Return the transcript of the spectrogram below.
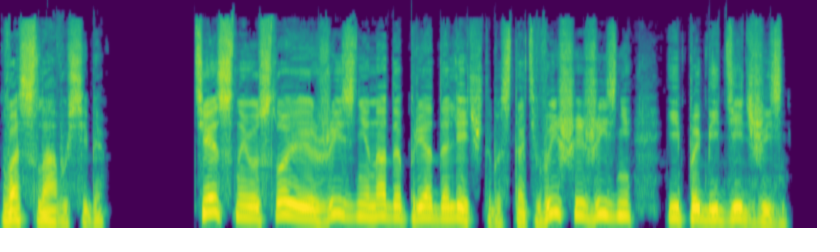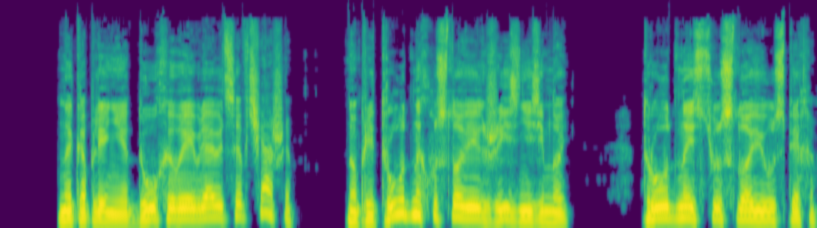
во славу себе. Тесные условия жизни надо преодолеть, чтобы стать высшей жизни и победить жизнь. Накопления духа выявляются в чаше, но при трудных условиях жизни земной. Трудность условий успеха.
